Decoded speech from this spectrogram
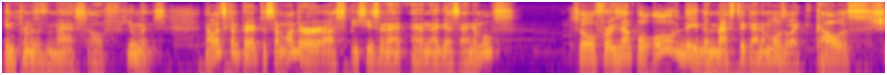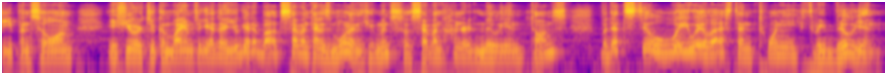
in terms of mass of humans. Now let's compare it to some other uh, species and, and I guess animals. So for example, all of the domestic animals like cows, sheep and so on, if you were to combine them together, you get about 7 times more than humans, so 700 million tons, but that's still way way less than 23 billion.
